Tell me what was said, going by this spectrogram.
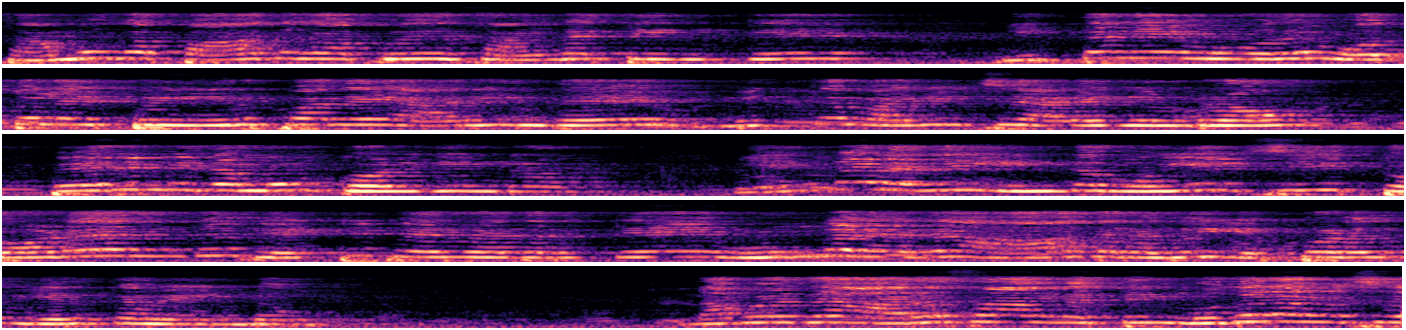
சமூக பாதுகாப்பு சங்கத்திற்கு இத்தனை ஒரு ஒத்துழைப்பு இருப்பதை அறிந்து மிக்க மகிழ்ச்சி அடைகின்றோம் பெருமிதமும் கொள்கின்றோம். எங்களது இந்த முயற்சி தொடர்ந்து வெற்றி பெறுவதற்கு உங்களது ஆதரவு எப்பொழுதும் இருக்க வேண்டும். நமது அரசாங்கத்தின் முதலமைச்சர்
